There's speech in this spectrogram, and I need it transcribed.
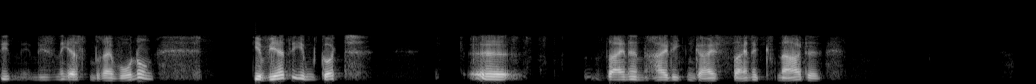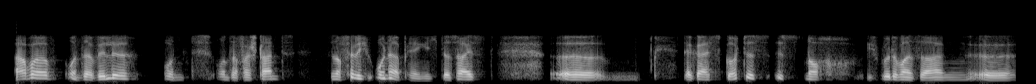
in diesen ersten drei Wohnungen, gewährt ihm Gott äh, seinen Heiligen Geist, seine Gnade. Aber unser Wille und unser Verstand sind noch völlig unabhängig. Das heißt, äh, der Geist Gottes ist noch, ich würde mal sagen, äh,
